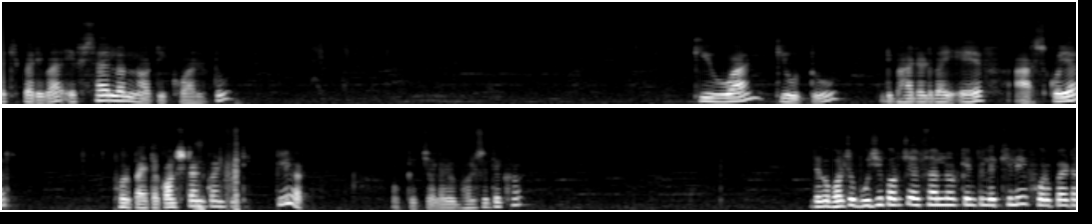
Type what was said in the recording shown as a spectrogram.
लिखिपर epsilon naught equal to q1 q2 divided by f r square 4 pi the constant quantity clear okay चलो ये भल से देखो देख भल से बुझी एफ एल नोट केमते लिखिली फोर pi टा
